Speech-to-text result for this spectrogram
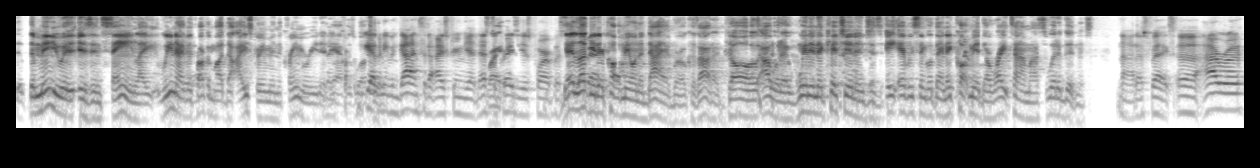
The, the menu is, is, insane. Like we're not even talking about the ice cream and the creamery that they, they have as well. We haven't even gotten to the ice cream yet. That's right. the craziest part. But they're lucky they caught me on a diet, bro. Because I would have dog. I would have went in the kitchen and just ate every single thing. They caught me at the right time. I swear to goodness. Nah, that's facts. Uh, Ira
